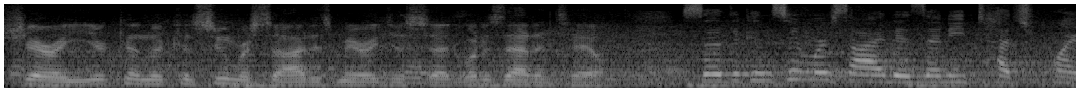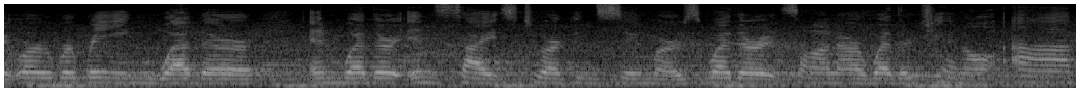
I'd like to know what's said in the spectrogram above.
Sheri, you're on the consumer side, as Mary just said. What does that entail? So the consumer side is any touch point where we're bringing weather and weather insights to our consumers, whether it's on our Weather Channel app,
